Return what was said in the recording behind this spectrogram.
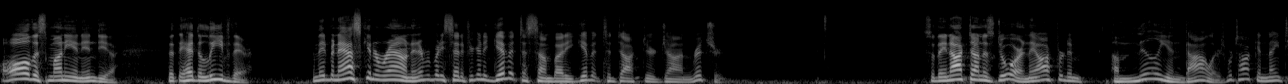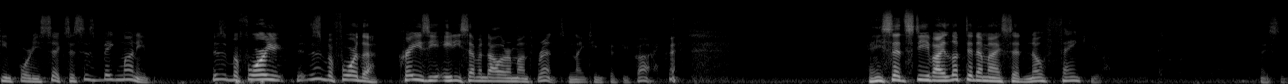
all this money in India that they had to leave there. And they'd been asking around, and everybody said, if you're going to give it to somebody, give it to Dr. John Richard. So they knocked on his door and they offered him a million dollars. We're talking 1946. This is big money. This is before, you, this is before the crazy $87 a month rent in 1955. and he said, Steve, I looked at him and I said, no, thank you. They said,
